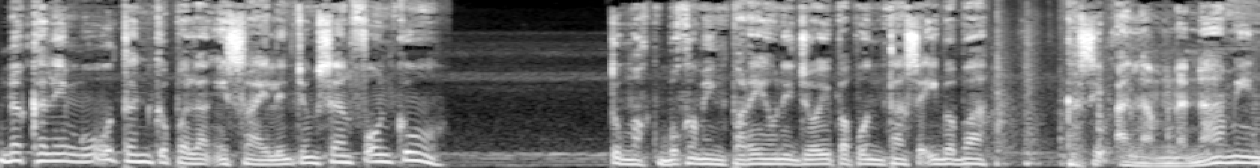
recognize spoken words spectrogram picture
Nakalimutan ko palang isilent yung cellphone ko. Tumakbo kaming pareho ni Joy papunta sa ibaba kasi alam na namin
